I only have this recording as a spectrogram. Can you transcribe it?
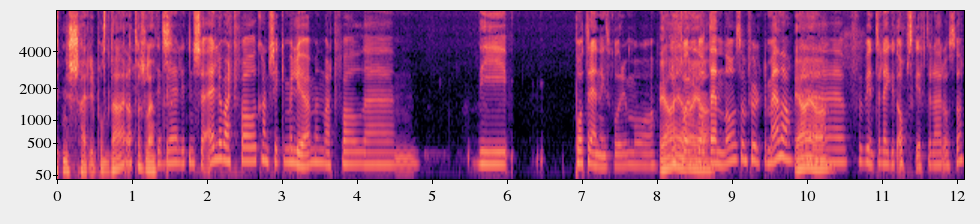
litt nysgjerrig på der, rett og slett? det ble litt liten skje- Eller i hvert fall, kanskje ikke miljøet, men i hvert fall eh, de på treningsforum og Ja, i ja, form.no som fulgte med. da. Ja, ja. Eh, For begynte å legge ut oppskrifter der også.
